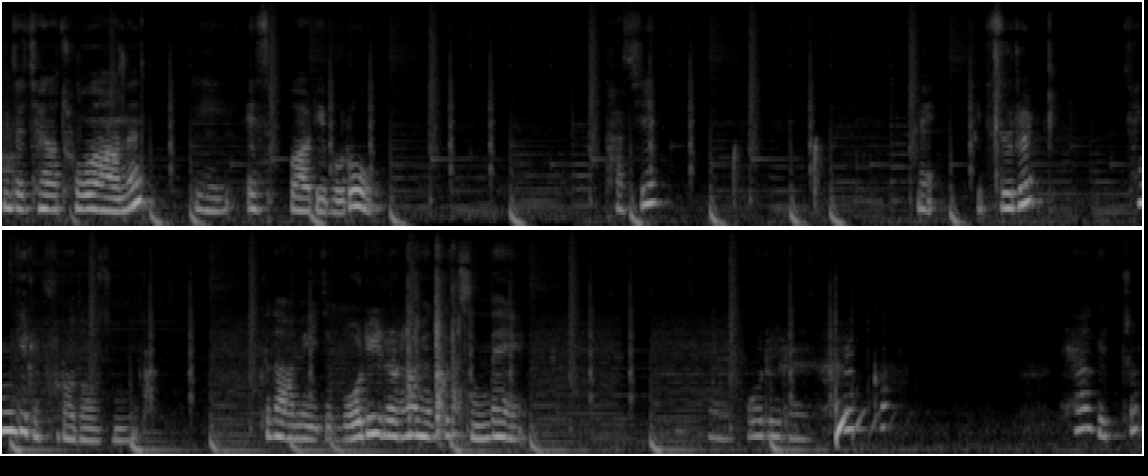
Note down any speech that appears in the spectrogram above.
진짜 제가 좋아하는 이 에스쁘아 립으로 다시 네 입술을 생기를 불어 넣어줍니다. 그 다음에 이제 머리를 하면 끝인데 어, 머리를 할까? 해야겠죠?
